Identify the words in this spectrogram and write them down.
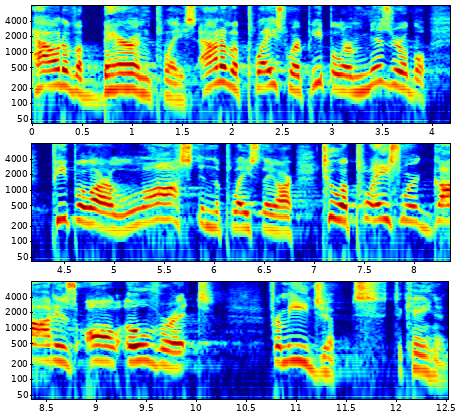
out of a barren place, out of a place where people are miserable, people are lost in the place they are, to a place where God is all over it, from Egypt to Canaan.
